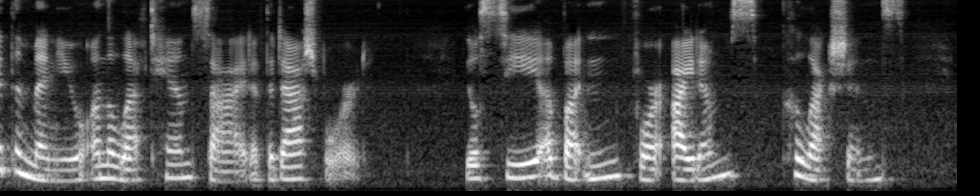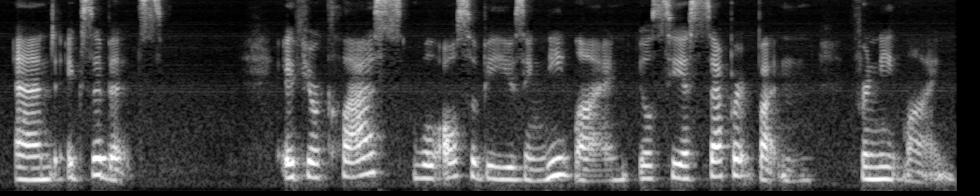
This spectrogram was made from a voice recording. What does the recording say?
at the menu on the left-hand side of the dashboard. You'll see a button for Items, Collections, and Exhibits. If your class will also be using Neatline, you'll see a separate button for Neatline.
